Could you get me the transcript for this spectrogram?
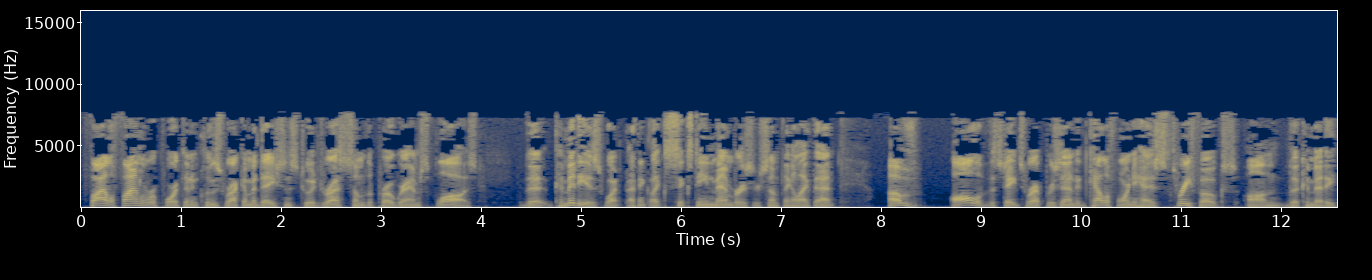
file a final report that includes recommendations to address some of the program's flaws. The committee is what, I think like 16 members or something like that. Of all of the states represented. California has three folks on the committee.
